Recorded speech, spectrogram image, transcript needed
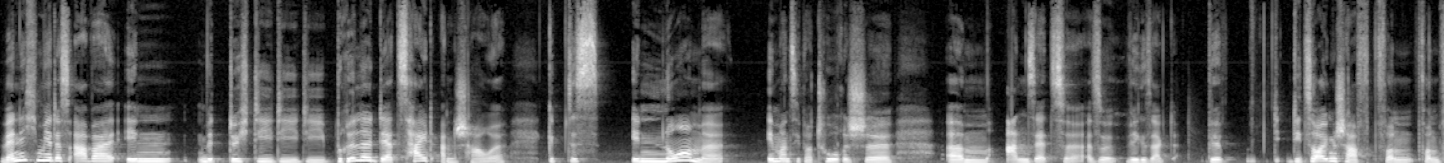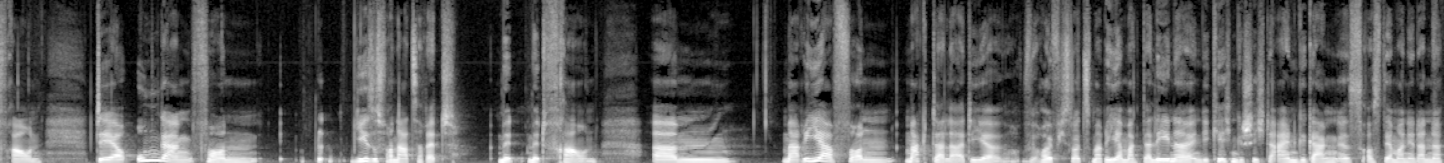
wenn ich mir das aber in, mit, durch die, die, die Brille der Zeit anschaue, gibt es enorme emanzipatorische ähm, Ansätze. Also wie gesagt, wir, die Zeugenschaft von, von Frauen, der Umgang von Jesus von Nazareth mit, mit Frauen. Ähm, Maria von Magdala, die ja häufig so als Maria Magdalena in die Kirchengeschichte eingegangen ist, aus der man ja dann eine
